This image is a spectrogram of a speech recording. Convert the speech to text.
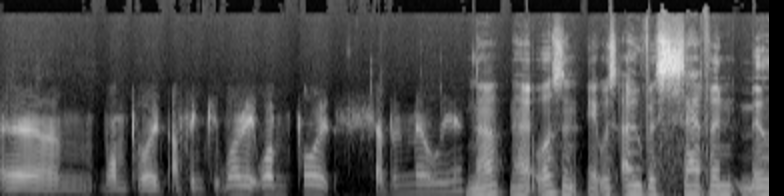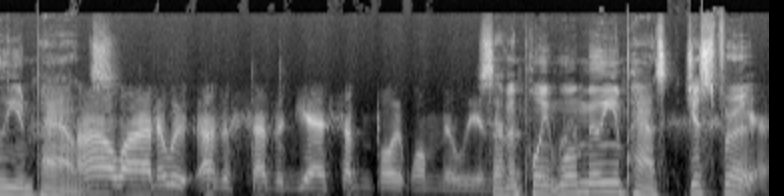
Um, one point. I think it was it one point seven million? No, no, it wasn't. It was over seven million pounds. Oh, I know it as a seven. Yeah, seven point one million. Seven point one million pounds just for a, Yeah.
